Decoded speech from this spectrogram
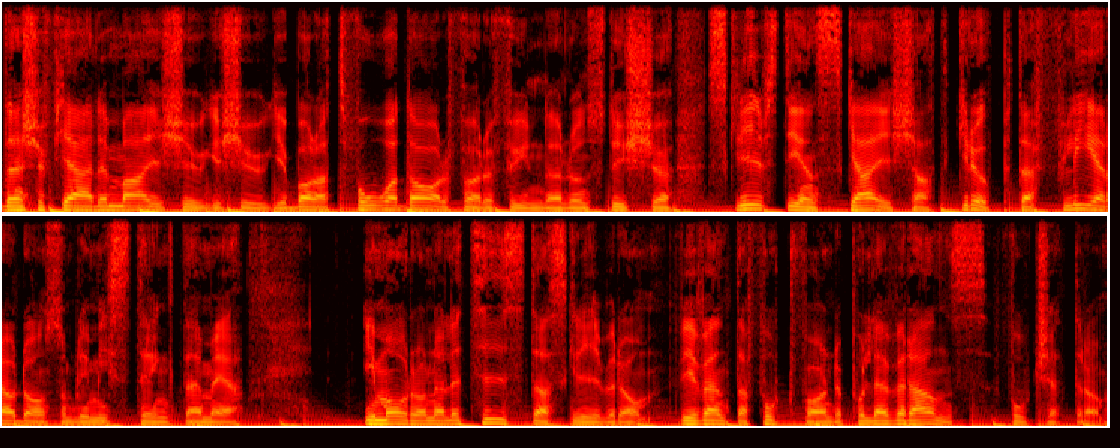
Den 24 maj 2020, bara två dagar före fynden runt Styrsö, skrivs det i en Sky-chattgrupp där flera av de som blir misstänkta är med. Imorgon eller tisdag skriver de. Vi väntar fortfarande på leverans, fortsätter de.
